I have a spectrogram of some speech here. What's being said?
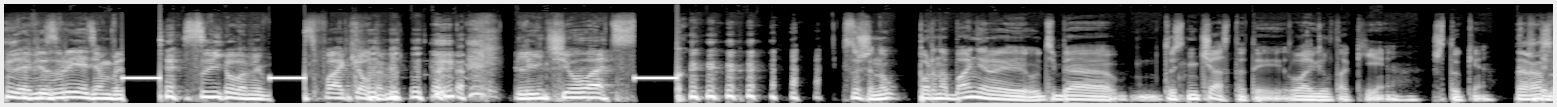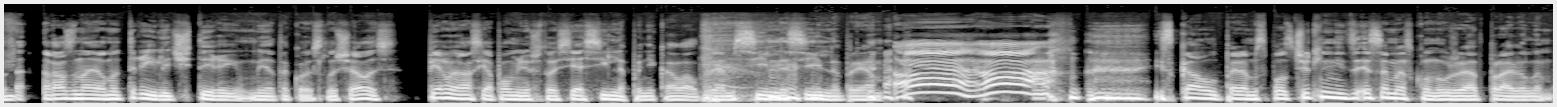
обезвредим, блядь, с вилами, с факелами. Линчевать, сука. Слушай, ну порнобаннеры у тебя, то есть не часто ты ловил такие штуки. Раз, Ты- раз, наверное, три или четыре у меня такое случалось. Первый раз я помню, что я сильно паниковал. Прям сильно-сильно. Прям а а Искал прям способ. Чуть ли не смс-ку он уже отправил им.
